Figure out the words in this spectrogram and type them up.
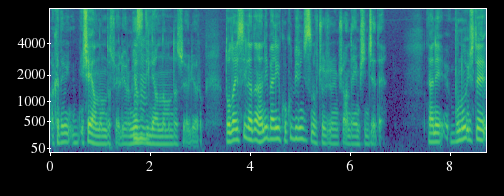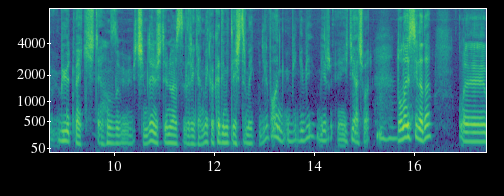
Akademik şey anlamında söylüyorum. Yazı Hı hı. dili anlamında söylüyorum. Dolayısıyla da hani ben ilkokul birinci sınıf çocuğuyum şu anda hemşincede. Yani bunu işte büyütmek işte hızlı bir biçimde işte üniversitelere gelmek, akademikleştirmek modeli falan gibi, gibi bir ihtiyaç var. Hı hı. Dolayısıyla da e,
